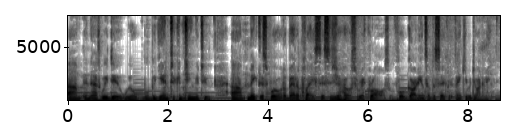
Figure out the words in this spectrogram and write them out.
Um, and as we do, we'll, we'll begin to continue to um, make this world a better place. This is your host, Rick Rawls, for Guardians of the Sacred. Thank you for joining me.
